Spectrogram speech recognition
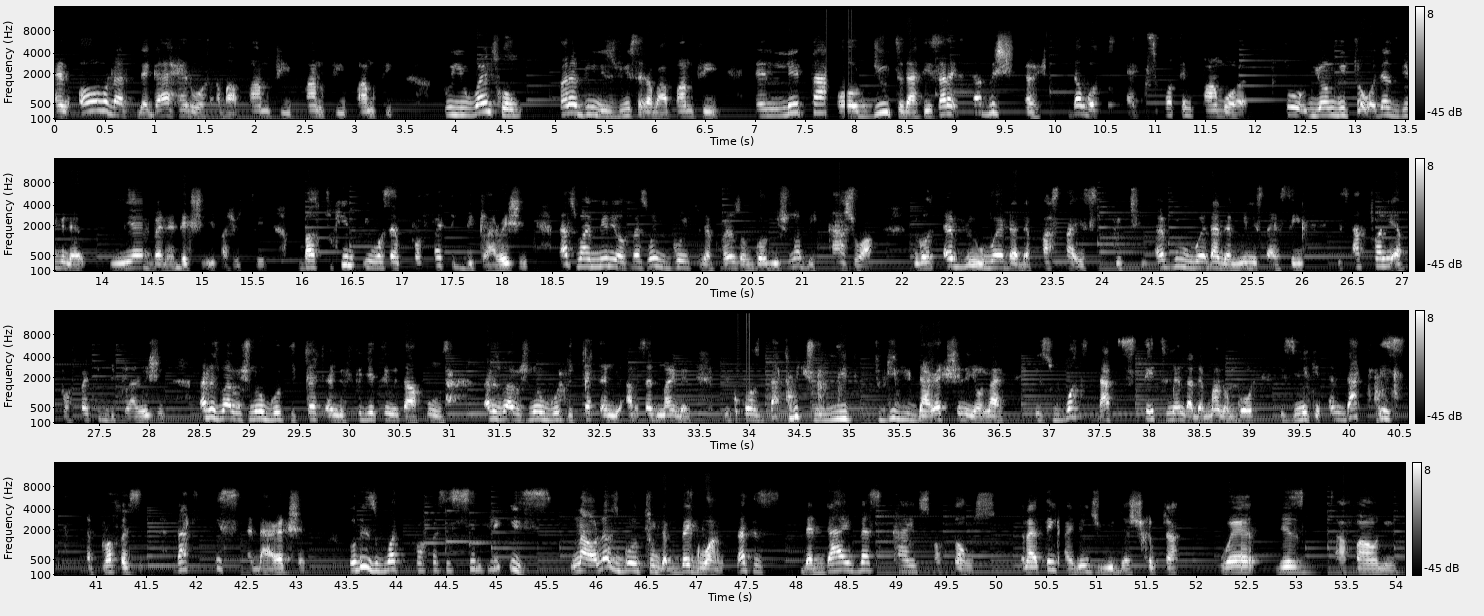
And all that the guy heard was about palm tree, palm tree, palm tree. So he went home, started doing his research about palm tree, and later, or due to that, he started establishing a that was exporting palm oil. So Young Cho was just giving a mere benediction, if I should say. But to him, it was a prophetic declaration. That's why many of us, when we go into the presence of God, we should not be casual. Because every word that the pastor is preaching, every word that the minister is saying, is actually a prophetic declaration. That is why we should not go to church and be fidgeting with our phones. That is why we should not go to church and be absent minded. Because that which you need to give you direction in your life is what that statement that the man of God is making. And that is a prophecy. That is a direction. So this is what prophecy simply is. Now let's go to the big one. That is the diverse kinds of tongues. And I think I didn't read the scripture where these are found in.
